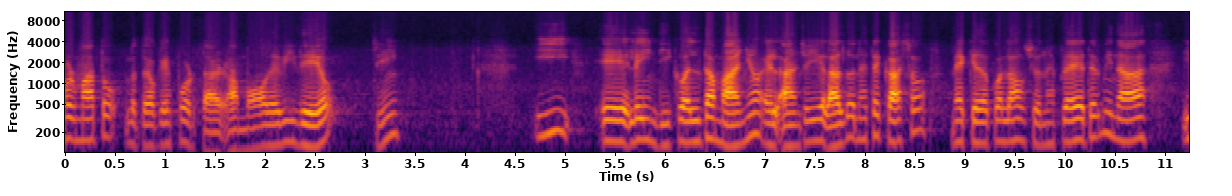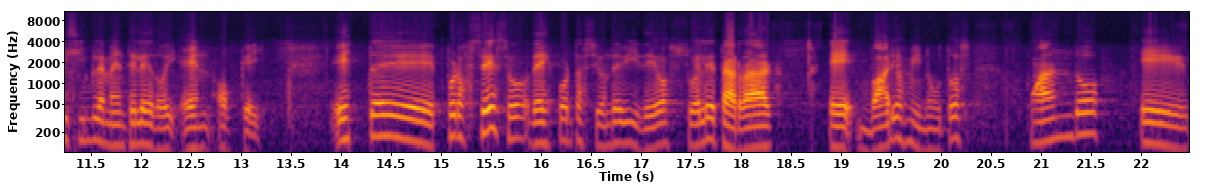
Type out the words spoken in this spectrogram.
formato lo tengo que exportar a modo de video, ¿sí? Y eh, le indico el tamaño, el ancho y el alto. En este caso me quedo con las opciones predeterminadas y simplemente le doy en OK. Este proceso de exportación de video suele tardar eh, varios minutos. cuando eh,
